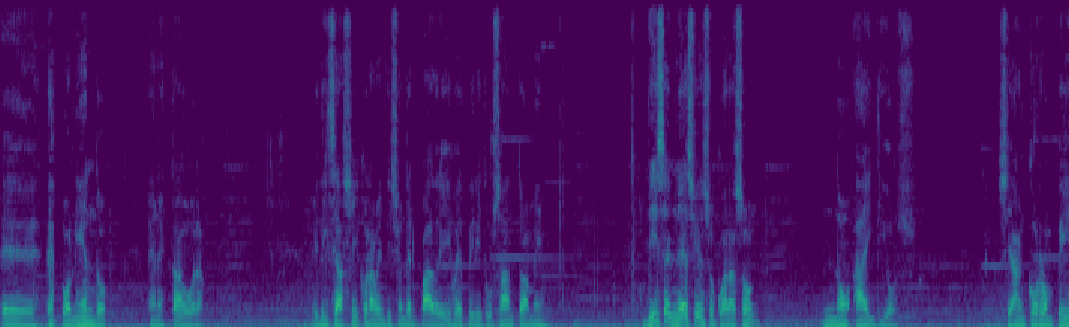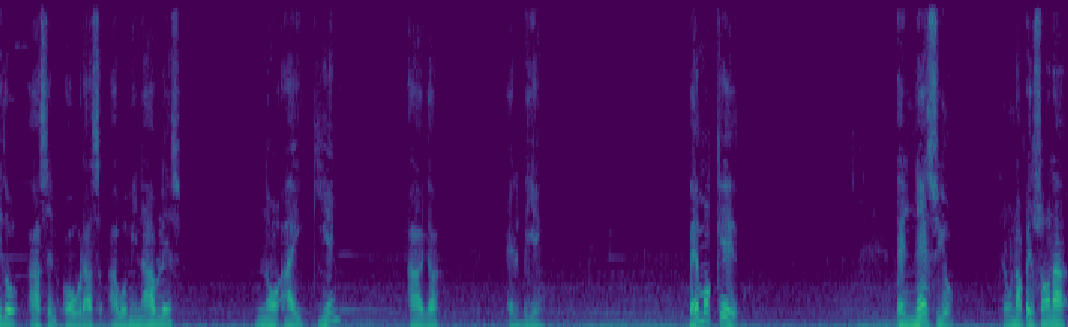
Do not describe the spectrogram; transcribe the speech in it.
eh, exponiendo en esta hora. Y dice así con la bendición del Padre, Hijo y Espíritu Santo. Amén. Dice el necio en su corazón, no hay Dios. Se han corrompido, hacen obras abominables. No hay quien haga el bien vemos que el necio es una persona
